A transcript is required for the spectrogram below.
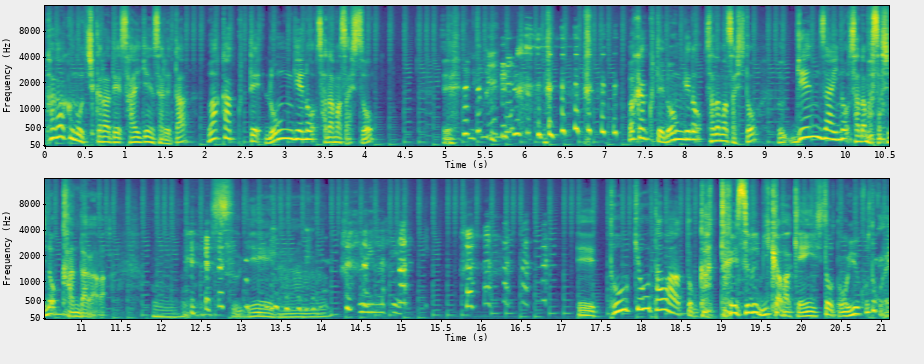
科学の力で再現された若くてロン毛のさだまさしと、え 若くてロン毛のさだまさしと現在のさだまさしの神田川。うんすげえな。えー東京タワーと合体する三河健一とどういうことこれ？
